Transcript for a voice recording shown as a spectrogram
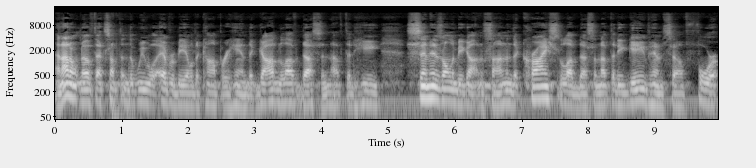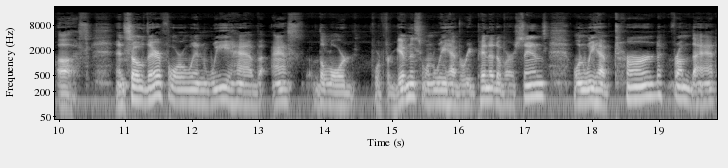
And I don't know if that's something that we will ever be able to comprehend that God loved us enough that he sent his only begotten Son and that Christ loved us enough that he gave himself for us. And so, therefore, when we have asked the Lord for forgiveness, when we have repented of our sins, when we have turned from that,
